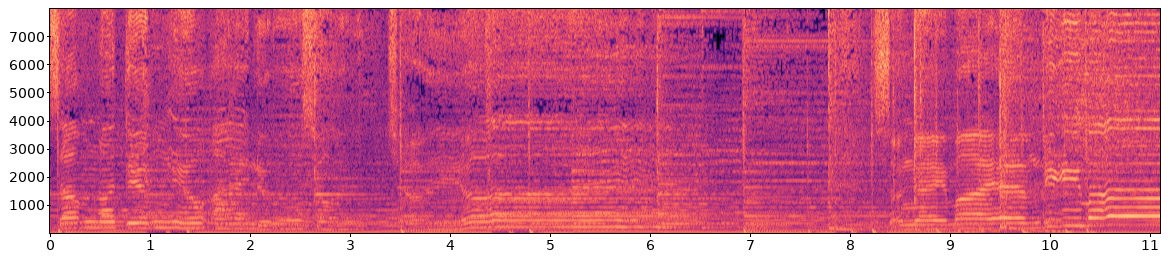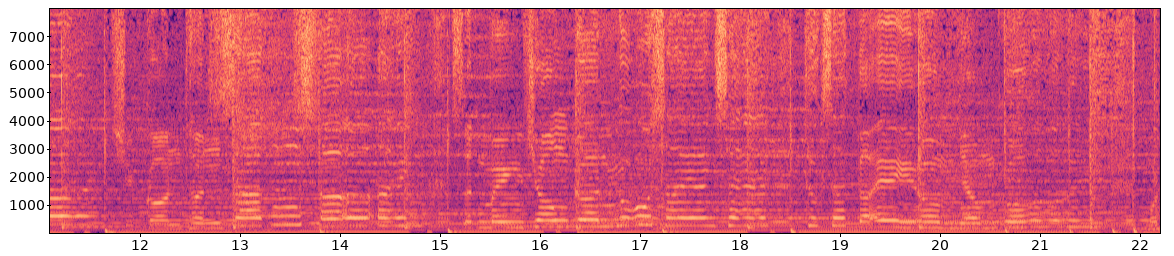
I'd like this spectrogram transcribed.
dám nói tiếng yêu ai nữa rồi trời ơi. Sợ ngày mai em đi mất, chỉ còn thân xác sợ anh. Giật mình trong cơn ngủ say anh sẽ thức giấc tay ôm nhầm gối. Một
